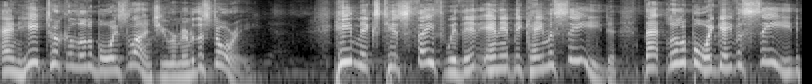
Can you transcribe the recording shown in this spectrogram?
And he took a little boy's lunch. You remember the story. He mixed his faith with it and it became a seed. That little boy gave a seed,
